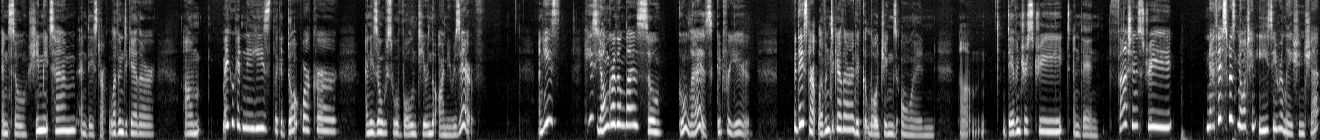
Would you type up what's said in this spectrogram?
And so she meets him and they start living together. Um, Michael Kidney, he's like a dock worker and he's also a volunteer in the Army Reserve. And he's he's younger than Liz, so go Liz, good for you. But they start living together. They've got lodgings on um, Devonshire Street and then Fashion Street. Now, this was not an easy relationship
